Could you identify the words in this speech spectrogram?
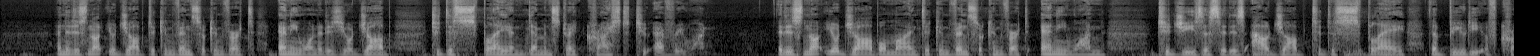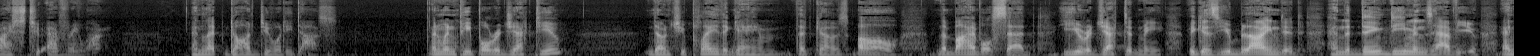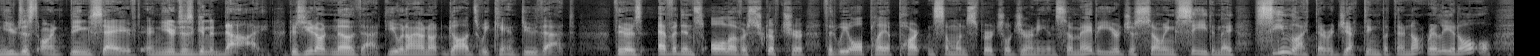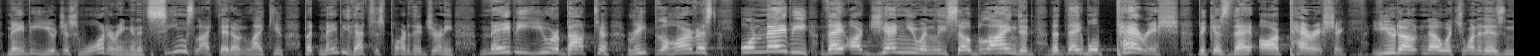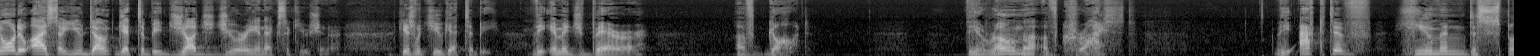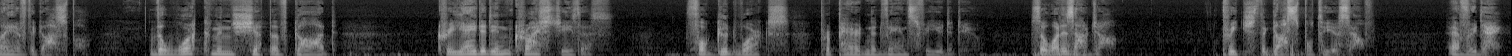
And it is not your job to convince or convert anyone, it is your job to display and demonstrate Christ to everyone. It is not your job or mine to convince or convert anyone to Jesus. It is our job to display the beauty of Christ to everyone and let God do what He does. And when people reject you, don't you play the game that goes, oh, the Bible said, You rejected me because you blinded and the de- demons have you and you just aren't being saved and you're just going to die because you don't know that. You and I are not gods. We can't do that there's evidence all over Scripture that we all play a part in someone's spiritual journey. And so maybe you're just sowing seed and they seem like they're rejecting, but they're not really at all. Maybe you're just watering and it seems like they don't like you, but maybe that's just part of their journey. Maybe you're about to reap the harvest, or maybe they are genuinely so blinded that they will perish because they are perishing. You don't know which one it is, nor do I, so you don't get to be judge, jury, and executioner. Here's what you get to be the image bearer of God, the aroma of Christ, the active human display of the gospel, the workmanship of God created in Christ Jesus for good works prepared in advance for you to do. So, what is our job? Preach the gospel to yourself every day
